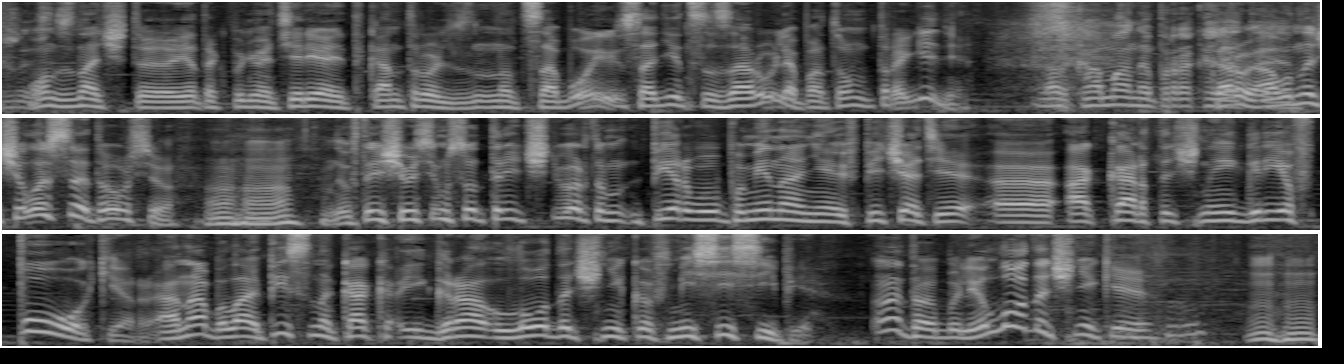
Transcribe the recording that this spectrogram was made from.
Жесть. он, значит, э, я так понимаю, теряет контроль над собой, садится за руль, а потом трагедия. Наркоманы проклятые. Короче, а вот началось с этого все. В 1834-м первое упоминание в печати э, о карточной игре в покер. Она была описана как игра лодочников Миссисипи. Это были лодочники. Мгм.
